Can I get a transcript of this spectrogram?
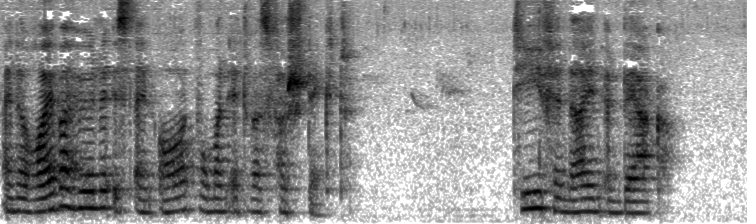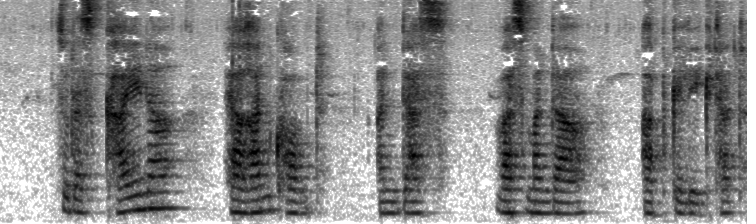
Eine Räuberhöhle ist ein Ort, wo man etwas versteckt. Tief hinein im Berg, sodass keiner herankommt an das, was man da abgelegt hat,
